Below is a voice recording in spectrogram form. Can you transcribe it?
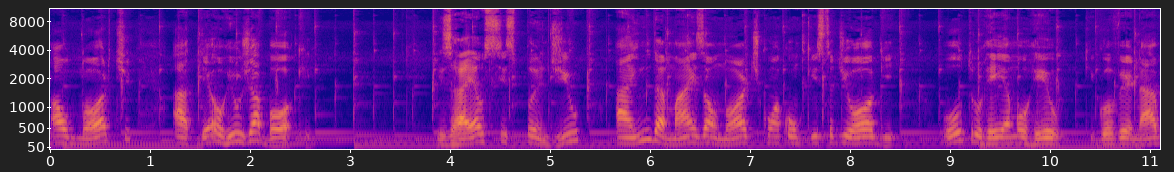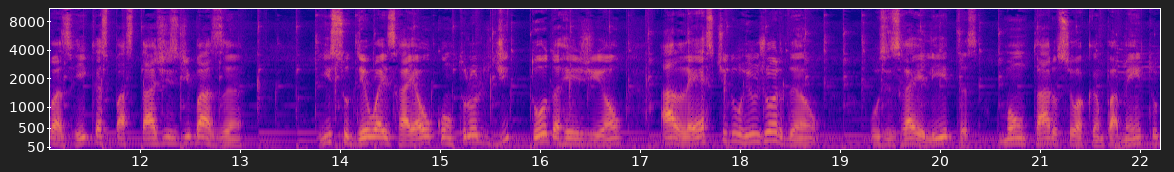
ao norte até o rio Jaboque. Israel se expandiu ainda mais ao norte com a conquista de Og, outro rei amorreu, que governava as ricas pastagens de Bazã. Isso deu a Israel o controle de toda a região a leste do Rio Jordão. Os israelitas montaram seu acampamento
